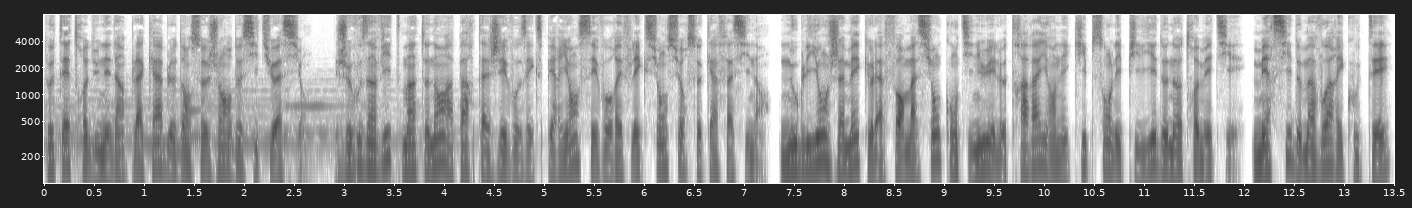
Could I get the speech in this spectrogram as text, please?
peut être d'une aide implacable dans ce genre de situation. Je vous invite maintenant à partager vos expériences et vos réflexions sur ce cas fascinant. N'oublions jamais que la formation continue et le travail en équipe sont les piliers de notre métier. Merci de m'avoir écouté,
